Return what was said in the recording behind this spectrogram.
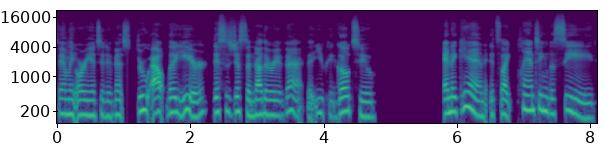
family oriented events throughout the year. This is just another event that you can go to and again, it's like planting the seed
